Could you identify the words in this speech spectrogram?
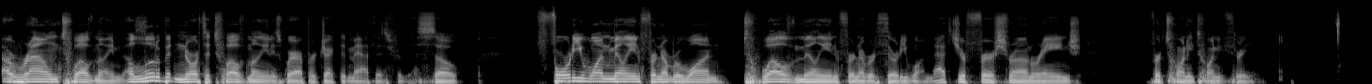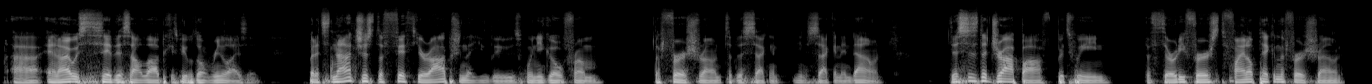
around 12 million, a little bit north of 12 million is where our projected math is for this. So 41 million for number one, 12 million for number 31. That's your first round range for 2023. Uh, and I always say this out loud because people don't realize it. But it's not just the fifth year option that you lose when you go from the first round to the second, you know, second and down. This is the drop off between the 31st final pick in the first round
